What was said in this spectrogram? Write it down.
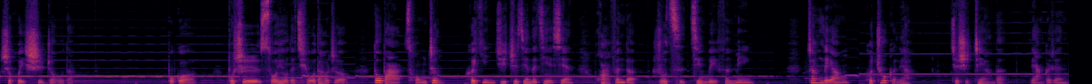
是会试粥的。不过，不是所有的求道者都把从政和隐居之间的界限划分得如此泾渭分明。张良和诸葛亮就是这样的两个人。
